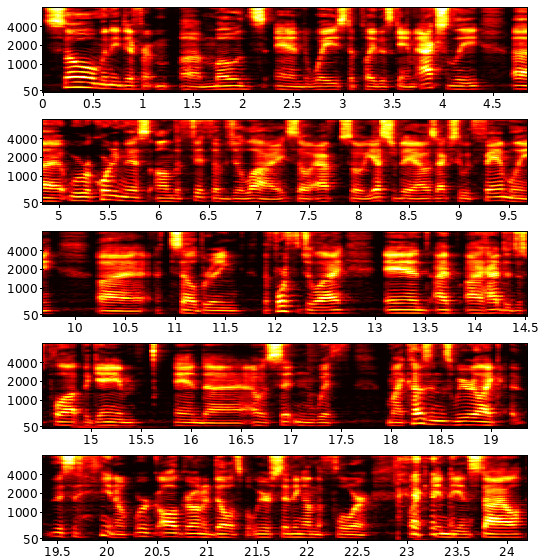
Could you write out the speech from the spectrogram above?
so many different uh, modes and ways to play this game. Actually, uh, we're recording this on the 5th of July. So after, so yesterday I was actually with family uh, celebrating the 4th of July, and I, I had to just pull out the game, and uh, I was sitting with my cousins. We were like, this, you know, we're all grown adults, but we were sitting on the floor, like Indian style,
